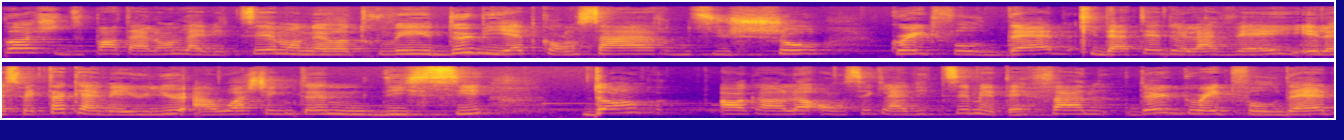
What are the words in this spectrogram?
poche du pantalon de la victime, on a retrouvé deux billets de concert du show Grateful Dead qui datait de la veille et le spectacle avait eu lieu à Washington DC. Donc, encore là, on sait que la victime était fan de Grateful Dead,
